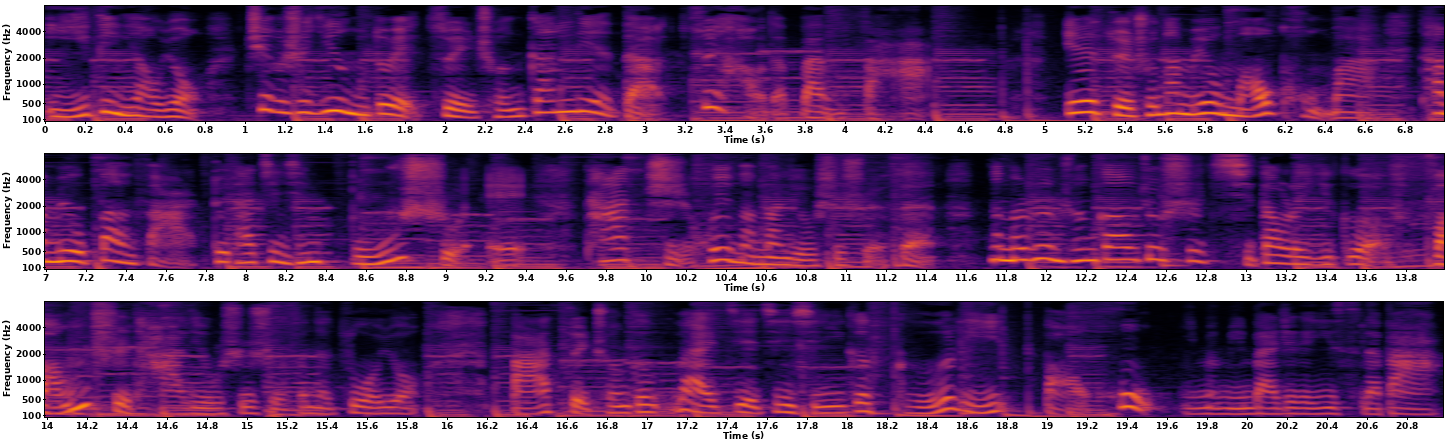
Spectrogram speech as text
一定要用，这个是应对嘴唇干裂的最好的办法。因为嘴唇它没有毛孔嘛，它没有办法对它进行补水，它只会慢慢流失水分。那么润唇膏就是起到了一个防止它流失水分的作用，把嘴唇跟外界进行一个隔离保护。你们明白这个意思了吧？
